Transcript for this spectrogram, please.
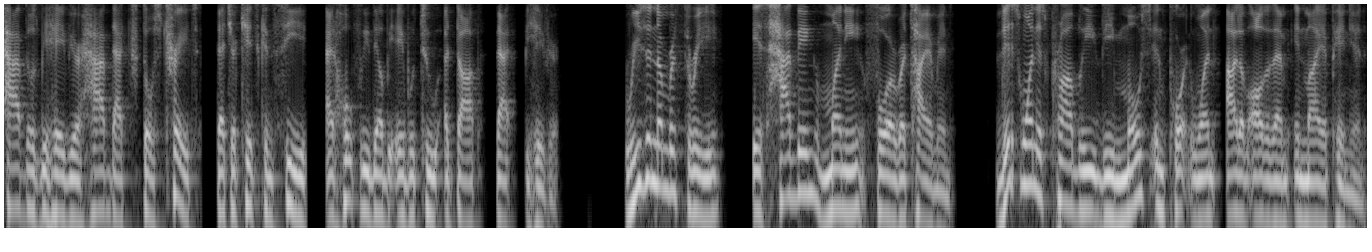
have those behavior, have that those traits that your kids can see and hopefully they'll be able to adopt that behavior. Reason number 3 is having money for retirement. This one is probably the most important one out of all of them in my opinion.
